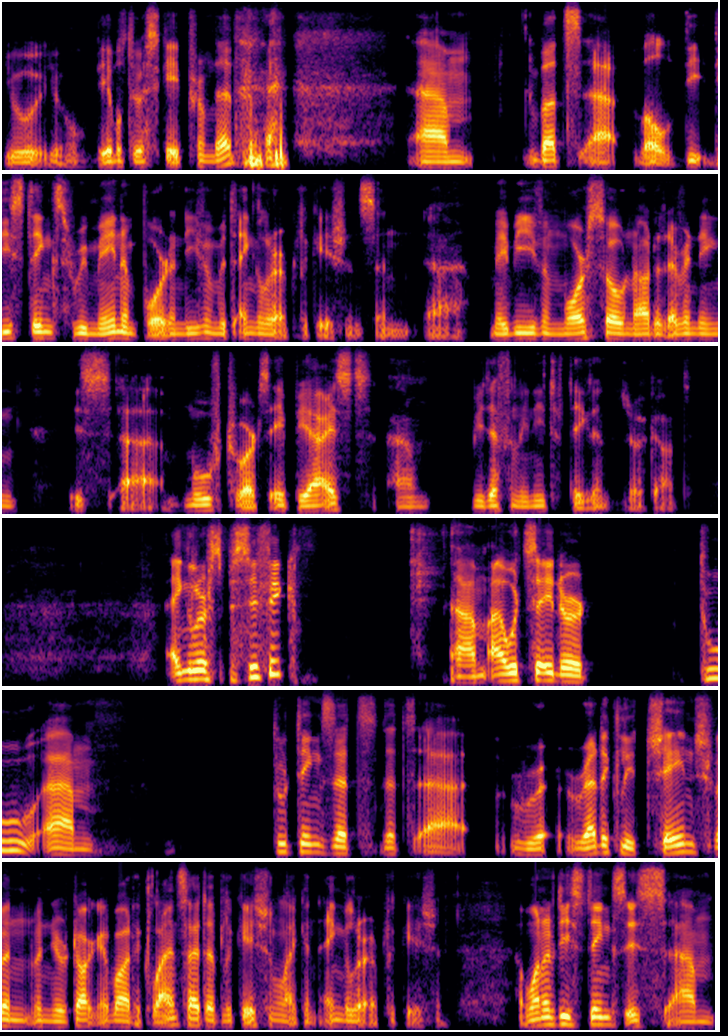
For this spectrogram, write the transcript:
you, you'll be able to escape from that. um, but uh, well, the, these things remain important even with Angular applications, and uh, maybe even more so now that everything is uh, moved towards APIs. Um, we definitely need to take that into account. Angular specific, um, I would say there are two um, two things that that uh, radically change when when you're talking about a client-side application like an Angular application. And one of these things is um,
